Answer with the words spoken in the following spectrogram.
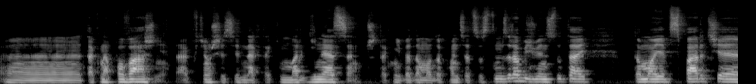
e, tak na poważnie, tak? Wciąż jest jednak takim marginesem, czy tak nie wiadomo do końca, co z tym zrobić, więc tutaj to moje wsparcie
